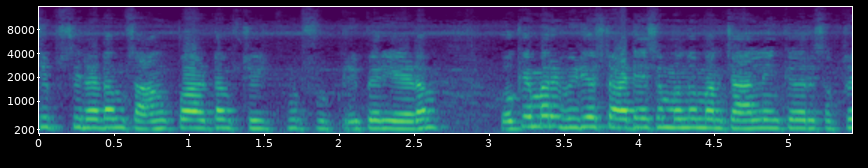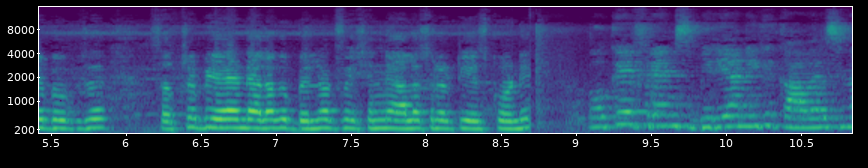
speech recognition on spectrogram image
చిప్స్ తినడం సాంగ్ పాడటం స్ట్రీట్ ఫుడ్ ప్రిపేర్ చేయడం. ఓకే మరి వీడియో స్టార్ట్ చేసే ముందు మన ఛానల్ ఇంకెవరు సబ్స్క్రైబ్ సబ్స్క్రైబ్ చేయండి. అలాగే బెల్ నోటిఫికేషన్ని అలా సెలెక్ట్ చేసుకోండి. ఓకే ఫ్రెండ్స్ బిర్యానీకి కావాల్సిన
